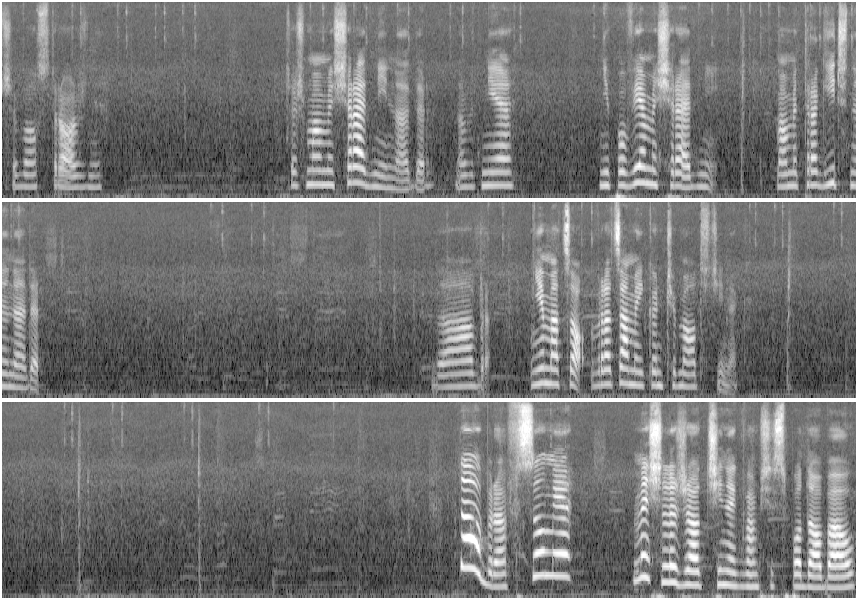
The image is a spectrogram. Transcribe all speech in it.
Trzeba ostrożnie. Przecież mamy średni nether. Nawet nie, nie powiemy średni. Mamy tragiczny nether. Dobra. Nie ma co. Wracamy i kończymy odcinek. Dobra, w sumie myślę, że odcinek Wam się spodobał.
